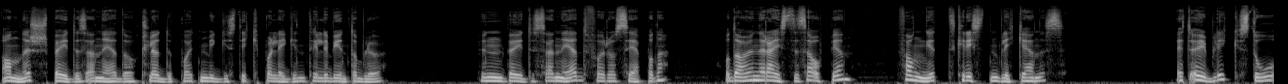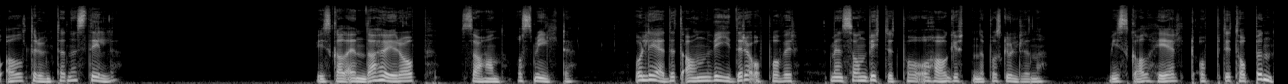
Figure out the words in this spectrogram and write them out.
Anders bøyde seg ned og klødde på et myggstikk på leggen til det begynte å blø. Hun bøyde seg ned for å se på det, og da hun reiste seg opp igjen, fanget Kristen blikket hennes. Et øyeblikk sto alt rundt henne stille. Vi skal enda høyere opp, sa han og smilte, og ledet an videre oppover mens han byttet på å ha guttene på skuldrene. Vi skal helt opp til toppen.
